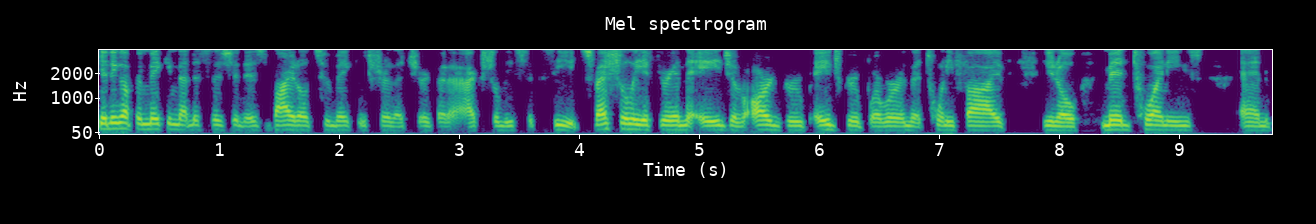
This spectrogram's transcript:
getting up and making that decision is vital to making sure that you're going to actually succeed especially if you're in the age of our group age group where we're in the 25 you know mid 20s and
